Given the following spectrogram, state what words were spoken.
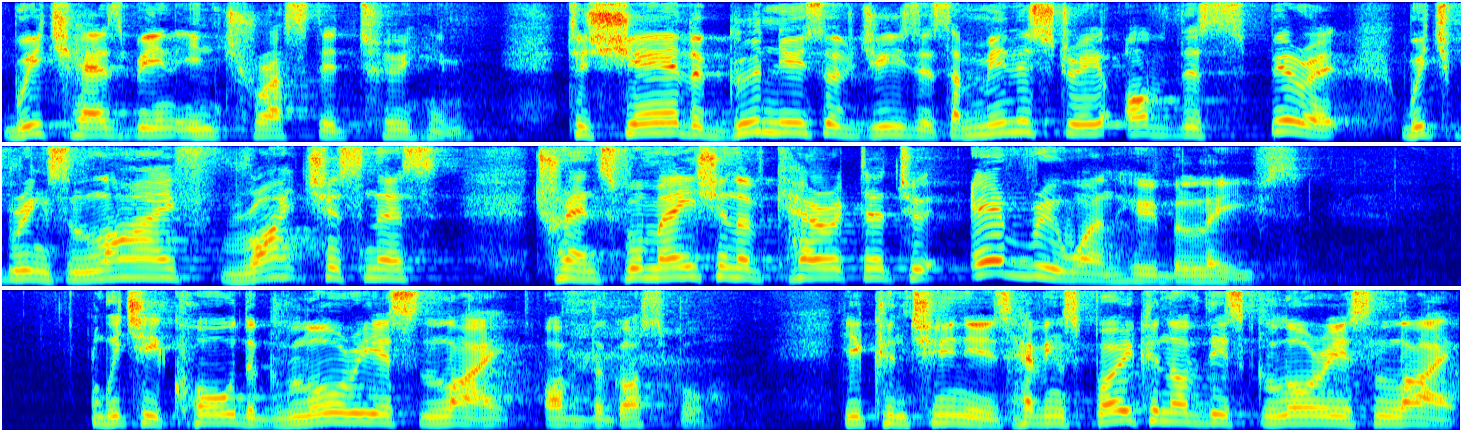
which has been entrusted to him to share the good news of Jesus, a ministry of the Spirit which brings life, righteousness, transformation of character to everyone who believes, which he called the glorious light of the gospel. He continues, having spoken of this glorious light,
